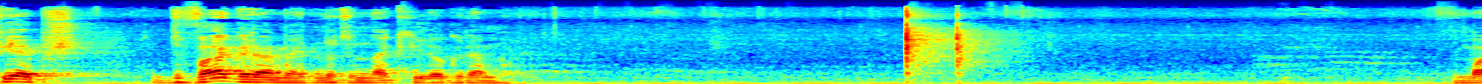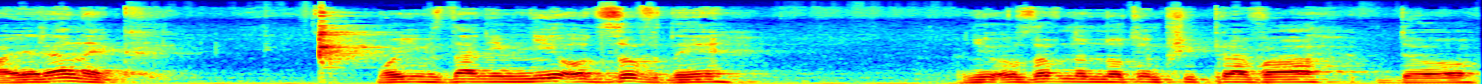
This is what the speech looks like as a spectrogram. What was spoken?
Pieprz. 2 gramy no to na kilogram. Majeranek. Moim zdaniem nieodzowny. Nieodzowna no ten przyprawa do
